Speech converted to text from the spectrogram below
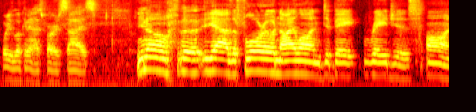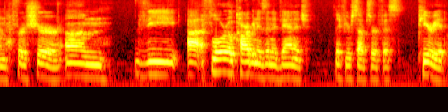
what are you looking at as far as size? You know the yeah the fluoro nylon debate rages on for sure. Um, the uh, fluorocarbon is an advantage if you're subsurface. Period.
